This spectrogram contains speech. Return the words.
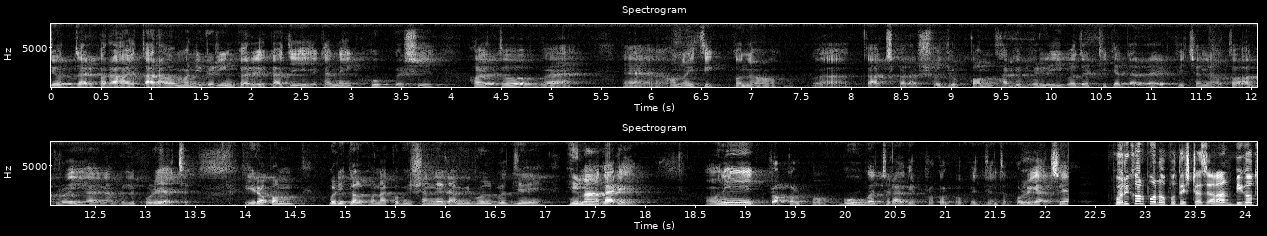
জোরদার করা হয়, তারাও মনিটরিং করে। কাজেই এখানে খুব বেশি হয়তো অনৈতিক কোনো কাজ করার সুযোগ কম থাকে বলেই বোধহয় ঠিকাদাররা এর পিছনে অত আগ্রহী হয় না বলে পড়ে আছে। এরকম পরিকল্পনা কমিশনের আমি বলব যে, হিমাগারে অনেক প্রকল্প, বহু বছর আগের প্রকল্প পর্যন্ত পড়ে আছে। পরিকল্পনা উপদেষ্টা জানান, বিগত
